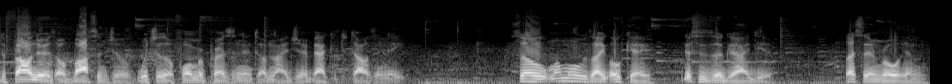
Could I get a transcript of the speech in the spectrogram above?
the founder is Obasanjo, which is a former president of Nigeria back in 2008. So my mom was like, okay, this is a good idea. Let's enroll him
